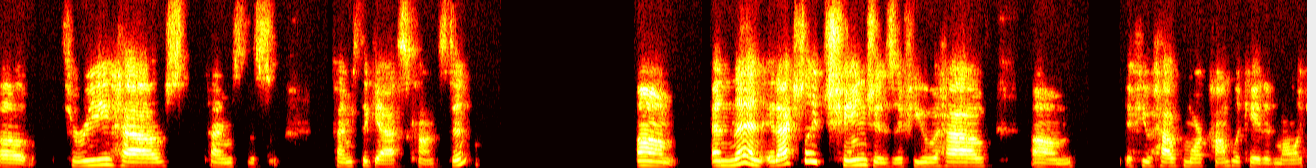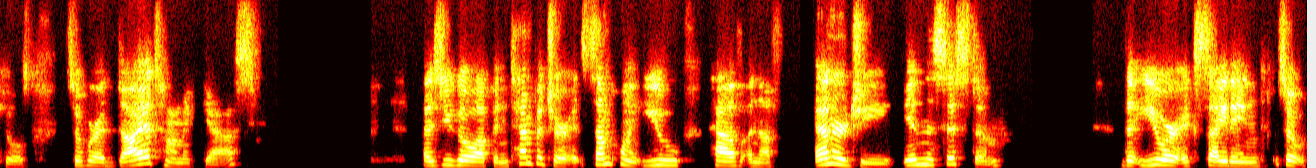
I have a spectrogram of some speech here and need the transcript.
of three halves times this times the gas constant. Um, and then it actually changes if you have um, if you have more complicated molecules. So for a diatomic gas, as you go up in temperature, at some point you have enough energy in the system that you are exciting. So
